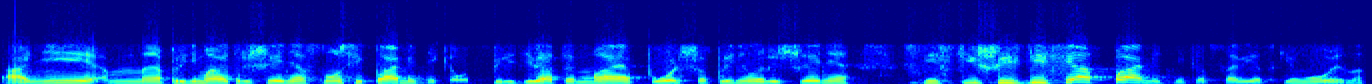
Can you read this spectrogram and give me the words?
Они принимают решение о сносе памятника. Вот перед 9 мая Польша приняла решение снести 60 памятников советским воинам.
